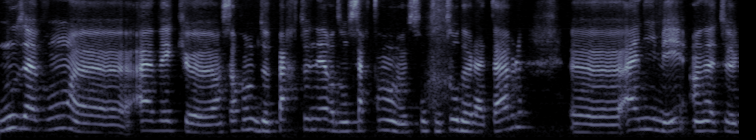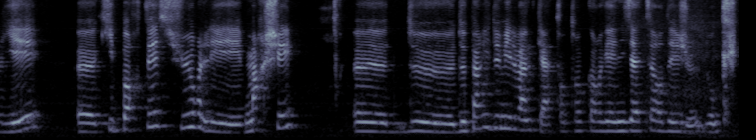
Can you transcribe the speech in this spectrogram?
nous avons, avec un certain nombre de partenaires, dont certains sont autour de la table, animé un atelier qui portait sur les marchés euh, de, Paris 2024 en tant qu'organisateur des Jeux. Donc,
